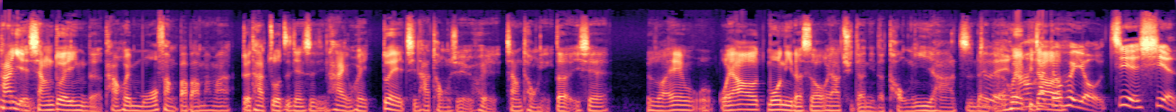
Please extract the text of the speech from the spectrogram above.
他也相对应的，他会模仿爸爸妈妈对他做这件事情，他也会对其他同学也会相同的一些，就说，哎，我我要摸你的时候，我要取得你的同意啊之类的，会比较就会有界限，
